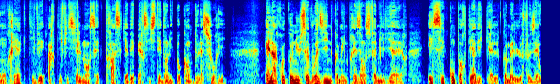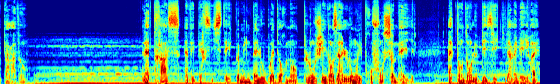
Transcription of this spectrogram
ont réactivé artificiellement cette trace qui avait persisté dans l'hippocampe de la souris, elle a reconnu sa voisine comme une présence familière et s'est comportée avec elle comme elle le faisait auparavant. La trace avait persisté comme une belle au bois dormant plongée dans un long et profond sommeil, attendant le baiser qui la réveillerait.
